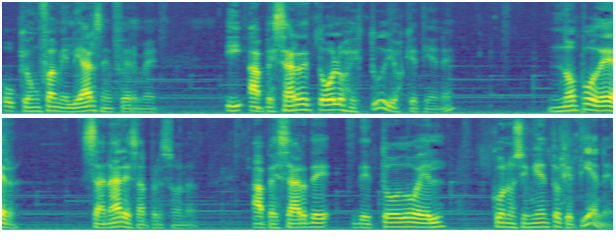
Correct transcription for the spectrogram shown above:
o que un familiar se enferme y a pesar de todos los estudios que tiene, no poder sanar a esa persona, a pesar de, de todo el conocimiento que tiene.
